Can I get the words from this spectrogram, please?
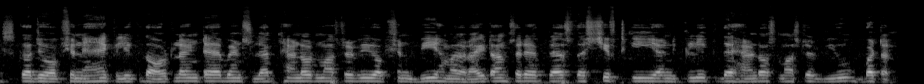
इसका जो ऑप्शन है click the outline tab and select handout master view option B हमारा राइट आंसर है. Press the shift key and click the handout master view button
